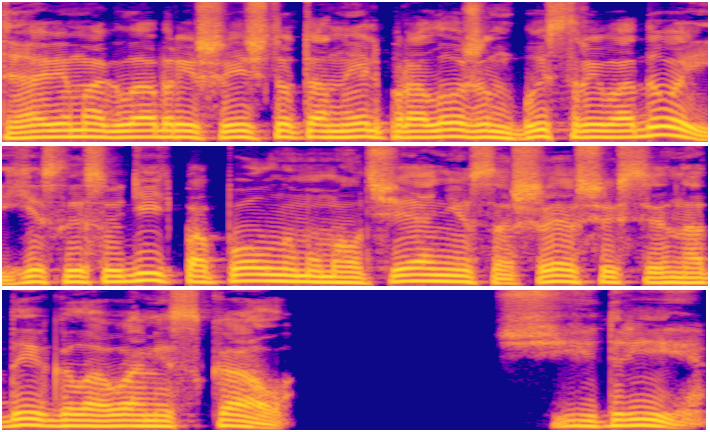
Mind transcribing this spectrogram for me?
Тави могла бы решить, что тоннель проложен быстрой водой, если судить по полному молчанию сошедшихся над их головами скал. «Сидри,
